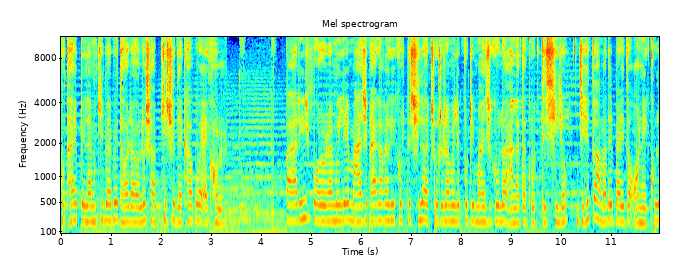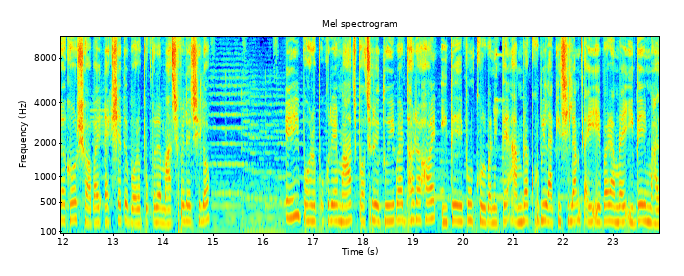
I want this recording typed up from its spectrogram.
কোথায় পেলাম, কীভাবে ধরা হলো সব কিছু দেখাবো এখন। বাড়ির বড়রা মিলে মাছ ভাগাভাগি করতেছিল আর ছোটরা মিলে পুঁটি মাছগুলো আলাদা করতেছিল। যেহেতু আমাদের বাড়িতে অনেকগুলো ঘর, সবাই একসাথে বড় পুকুরে মাছ ফেলেছিল। এই বড় পুকুরে মাছ বছরে দুইবার ধরা হয় ঈদে এবং কুরবানিতে। আমরা খুবই লাকি ছিলাম, তাই এবার আমরা ঈদে এই মাছ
